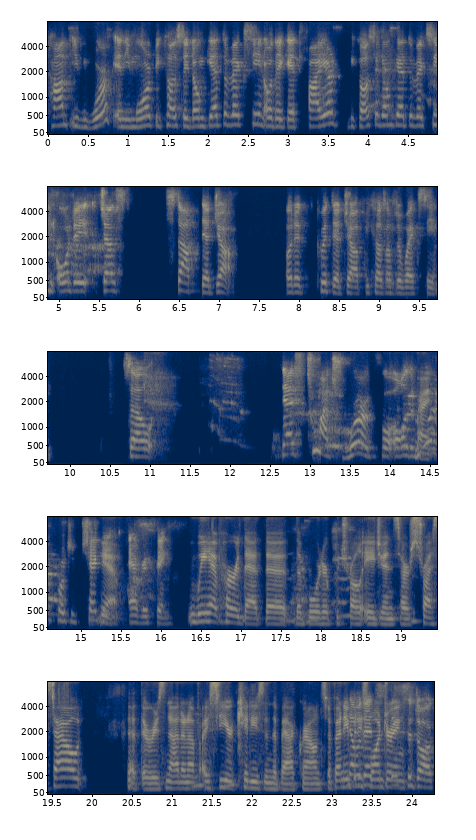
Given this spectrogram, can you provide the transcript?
can't even work anymore because they don't get the vaccine or they get fired because they don't get the vaccine or they just stop their job or they quit their job because of the vaccine. So there's too much work for all the border patrol to check yeah. everything. We have heard that the the border patrol agents are stressed out that there is not enough. I see your kitties in the background. So if anybody's no, that's, wondering, that's the dog.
